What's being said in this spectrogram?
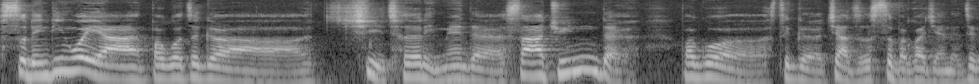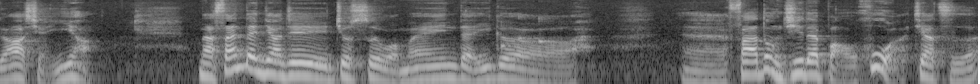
四轮定位啊，包括这个汽车里面的杀菌的，包括这个价值四百块钱的这个二选一哈。那三等奖这就是我们的一个呃发动机的保护啊，价值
